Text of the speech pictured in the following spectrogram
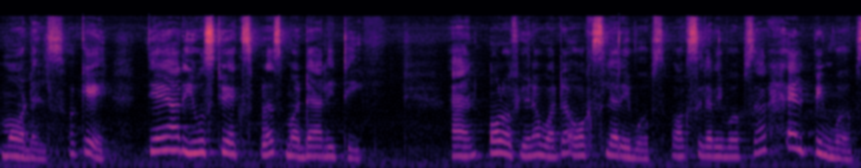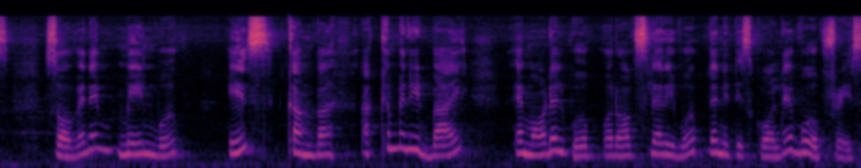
modals okay they are used to express modality and all of you know what are auxiliary verbs auxiliary verbs are helping verbs so when a main verb is accompanied by a modal verb or auxiliary verb then it is called a verb phrase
